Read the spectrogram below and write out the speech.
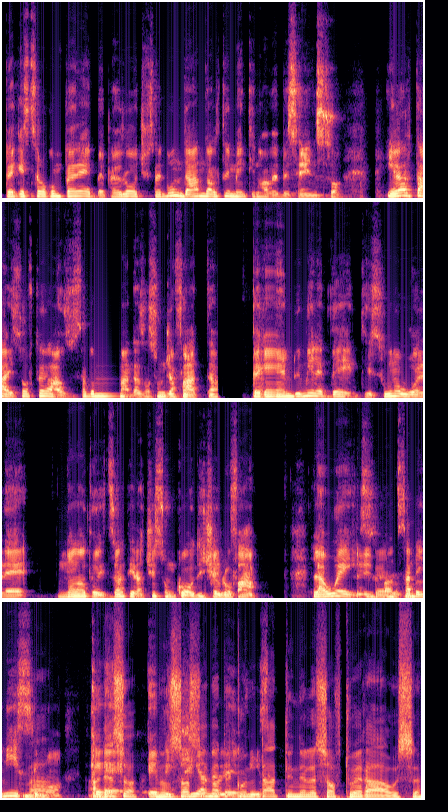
Perché se lo comprerebbe per loro ci sarebbe un danno, altrimenti non avrebbe senso. In realtà i software house, questa domanda la sono già fatta. Perché nel 2020 se uno vuole non autorizzarti l'accesso a un codice lo fa. La Waze sì, lo sa benissimo che adesso non so se avete contatti nelle software house.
